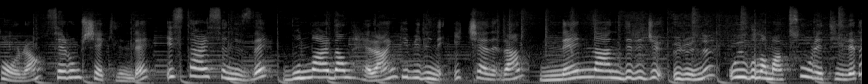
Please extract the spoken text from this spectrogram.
sonra serum şeklinde, isterseniz de bunlardan herhangi birini içeren nemlendirici ürünü uygulamak suretiyle de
